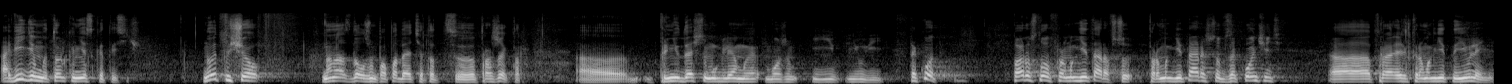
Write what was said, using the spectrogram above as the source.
А видим мы только несколько тысяч. Но это еще на нас должен попадать этот э, прожектор. Э, при неудачном угле мы можем и не увидеть. Так вот, пару слов про магнитаров, про магнитары, чтобы закончить э, про электромагнитные явления.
